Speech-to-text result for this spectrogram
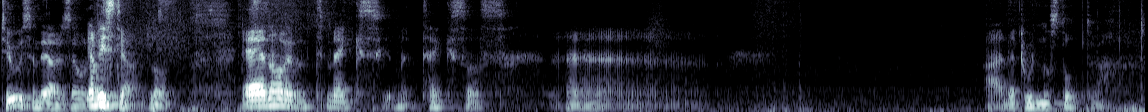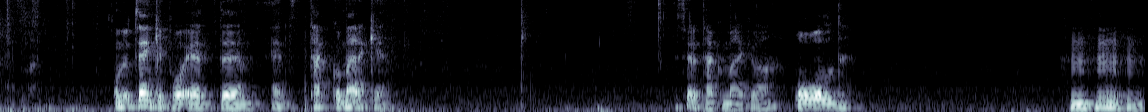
Tusen det är Arizona. Ja visst ja, förlåt. Eh, då har vi Mex med Texas. Eh, nej, där tog det nog stopp tror jag. Om du tänker på ett, eh, ett tacomärke. Visst är det tacomärke va? Old. Hmm, hmm, hmm.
